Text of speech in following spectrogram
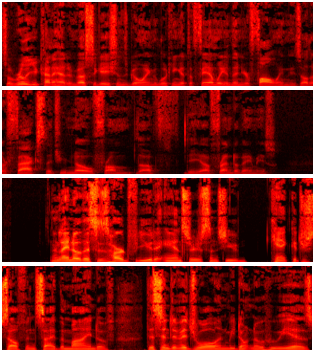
So really, you kind of had investigations going, looking at the family, and then you're following these other facts that you know from the the uh, friend of Amy's. And I know this is hard for you to answer since you can't get yourself inside the mind of this individual, and we don't know who he is.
